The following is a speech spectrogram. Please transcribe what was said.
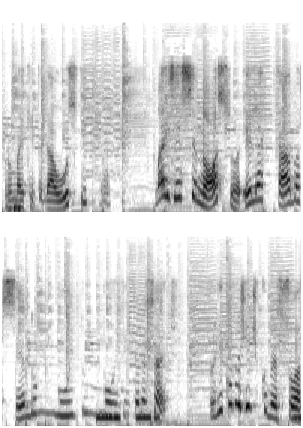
por uma equipe da USP, né? Mas esse nosso, ele acaba sendo muito, muito interessante. Porque quando a gente começou a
